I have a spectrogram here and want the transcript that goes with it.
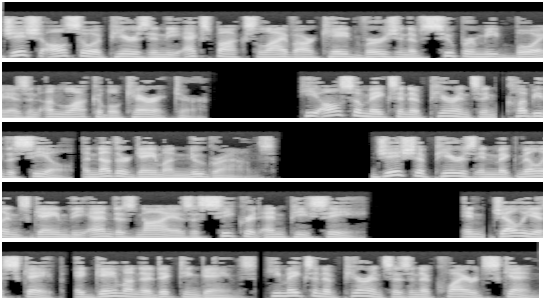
Gish also appears in the Xbox Live Arcade version of Super Meat Boy as an unlockable character. He also makes an appearance in Clubby the Seal, another game on Newgrounds. Gish appears in McMillen's game The End is Nigh as a secret NPC. In Jelly Escape, a game on addicting games, he makes an appearance as an acquired skin.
